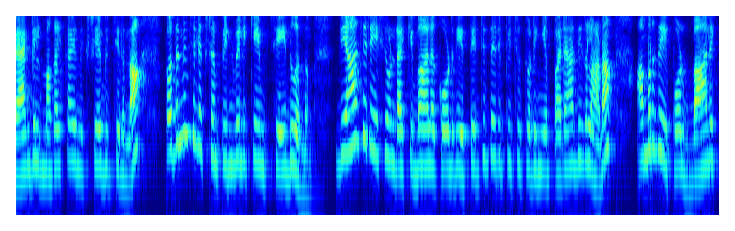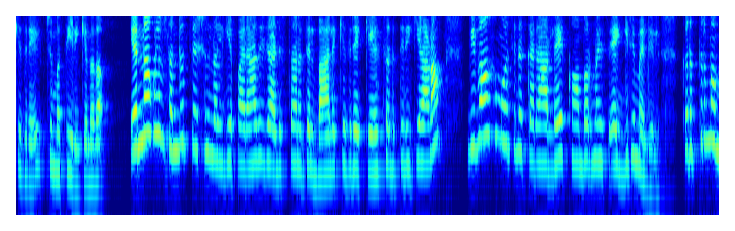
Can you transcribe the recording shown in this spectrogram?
ബാങ്കിൽ മകൾക്കായി നിക്ഷേപിച്ചിരുന്ന പതിനഞ്ച് ലക്ഷം പിൻവലിക്കുകയും ചെയ്തുവെന്നും വ്യാജരേഖയുണ്ടാക്കി ബാല കോടതിയെ തെറ്റിദ്ധരിപ്പിച്ചു തുടങ്ങിയ പരാതികളാണ് അമൃത ഇപ്പോൾ ബാലയ്ക്കെതിരെ ചുമത്തിയിരിക്കുന്നത്. എറണാകുളം സെൻട്രൽ സ്റ്റേഷനിൽ നൽകിയ പരാതിയുടെ അടിസ്ഥാനത്തിൽ ബാലയ്ക്കെതിരെ കേസെടുത്തിരിക്കുകയാണ്. വിവാഹമോചന കരാറിലെ കോംപ്രമൈസ് എഗ്രിമെന്റിൽ കൃത്രിമം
